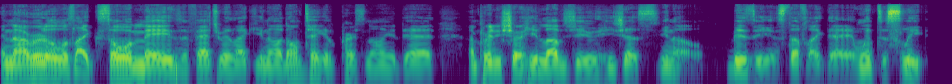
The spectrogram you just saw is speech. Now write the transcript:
And Naruto was like so amazed, infatuated, like, you know, don't take it personal on your dad. I'm pretty sure he loves you. He's just, you know, busy and stuff like that and went to sleep.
